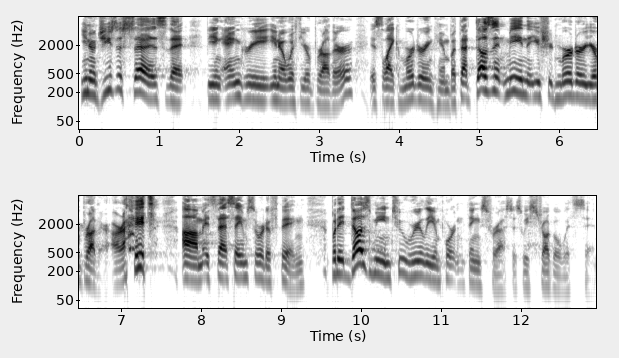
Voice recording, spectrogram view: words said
you know, Jesus says that being angry, you know, with your brother is like murdering him, but that doesn't mean that you should murder your brother, all right? Um, it's that same sort of thing. But it does mean two really important things for us as we struggle with sin.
